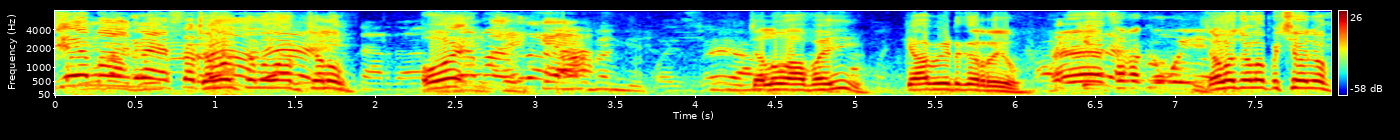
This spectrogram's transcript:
ये मांग रहा है चलो सरदार चलो आप चलो ओए चलो आप भाई क्या वेट कर रहे हो चलो चलो पीछे हो जाओ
